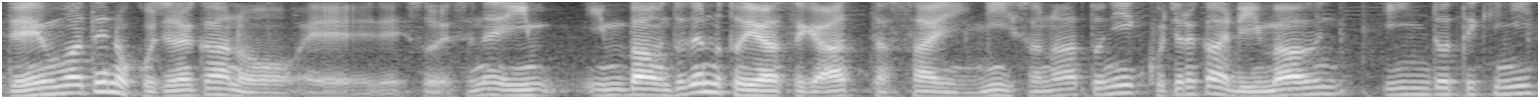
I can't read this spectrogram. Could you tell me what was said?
電話でのこちらからの、えー、そうですねインバウンドでの問い合わせがあった際にその後にこちらからリマウンド的に、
